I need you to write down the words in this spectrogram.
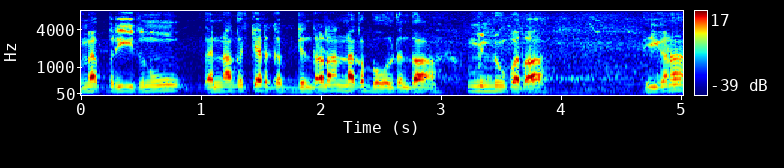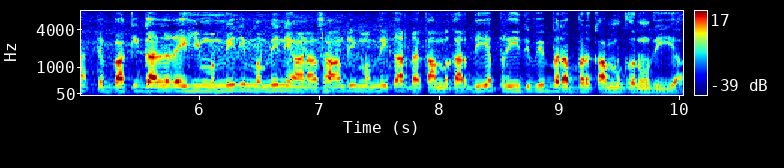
ਮੈਂ ਪ੍ਰੀਤ ਨੂੰ ਇੰਨਾ ਕੁ ਝੜਕ ਦਿੰਦਾ ਨਾ, ਇੰਨਾ ਕੁ ਬੋਲ ਦਿੰਦਾ, ਮੈਨੂੰ ਪਤਾ। ਠੀਕ ਹੈ ਨਾ? ਤੇ ਬਾਕੀ ਗੱਲ ਰਹੀ ਮੰਮੀ ਦੀ, ਮੰਮੀ ਨਿਆਣਾ ਸਾਂਭਦੀ, ਮੰਮੀ ਘਰ ਦਾ ਕੰਮ ਕਰਦੀ ਆ, ਪ੍ਰੀਤ ਵੀ ਬਰਾਬਰ ਕੰਮ ਕਰਾਉਂਦੀ ਆ।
